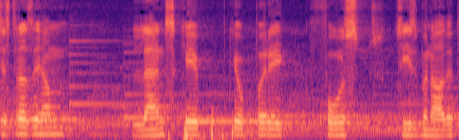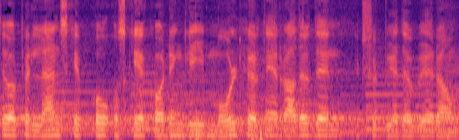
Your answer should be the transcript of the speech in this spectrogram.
जिस तरह से हम लैंडस्केप के ऊपर एक फोर्स्ड चीज़ बना देते हैं और फिर लैंडस्केप को उसके अकॉर्डिंगली मोल्ड करते हैं rather than it should be other way around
